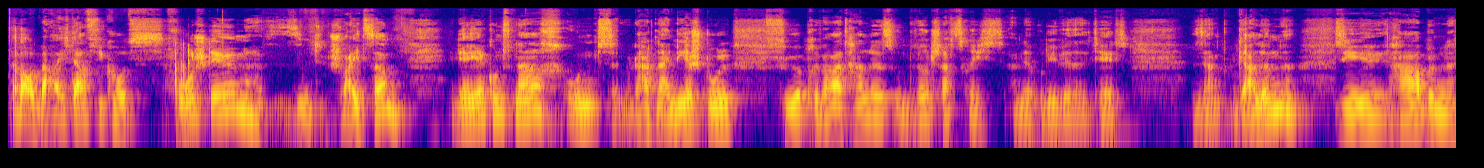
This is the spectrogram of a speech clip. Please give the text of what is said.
Herr Baudenbacher, ich darf Sie kurz vorstellen. Sie sind Schweizer der Herkunft nach und hatten einen Lehrstuhl für Privathandels- und Wirtschaftsrecht an der Universität St. Gallen. Sie haben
